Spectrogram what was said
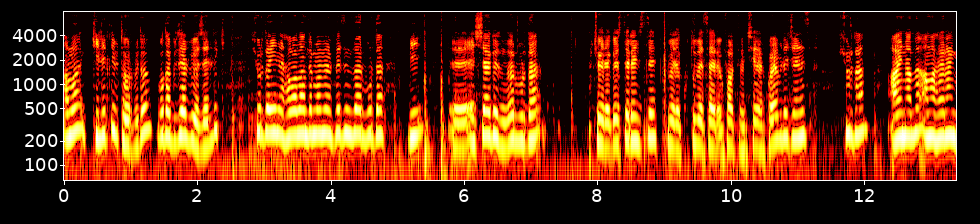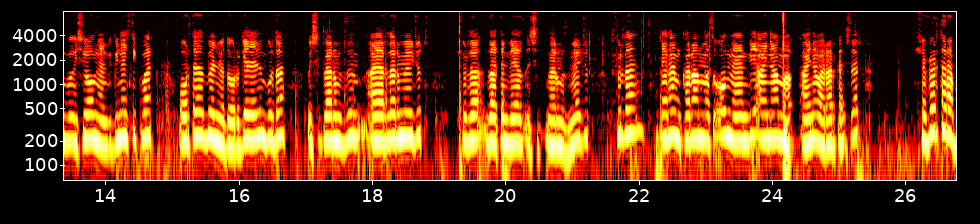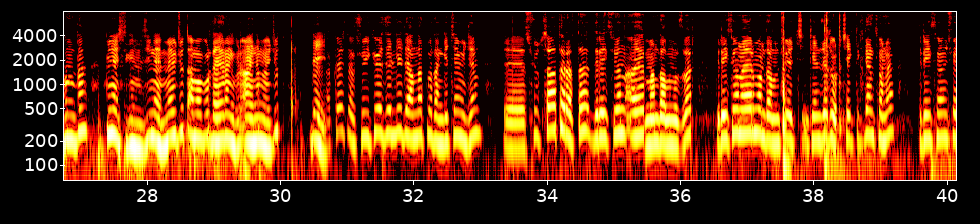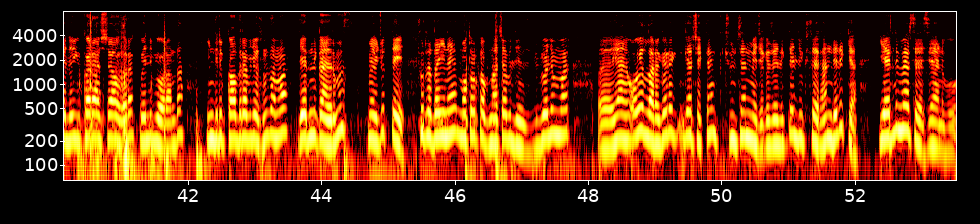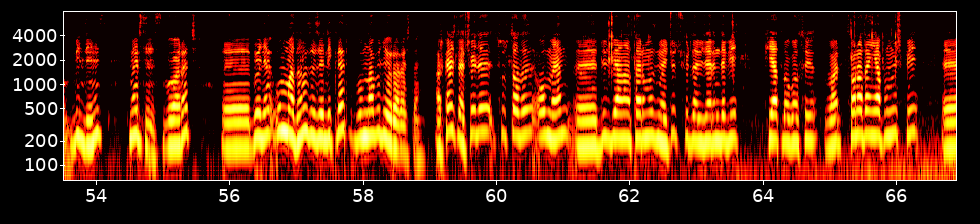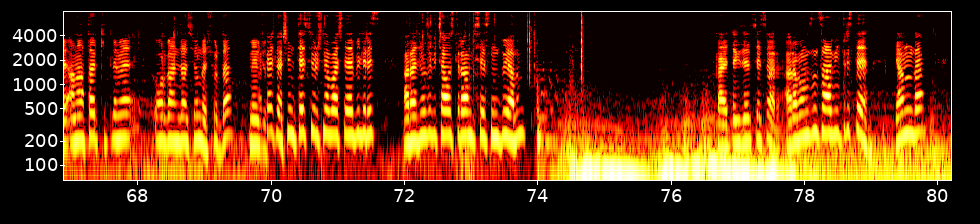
Ama kilitli bir torpido. Bu da güzel bir özellik. Şurada yine havalandırma menfezimiz var. Burada bir e, eşya gözümüz var. Burada şöyle göstereyim size. Böyle kutu vesaire ufak tefek şeyler koyabileceğiniz. Şurada aynalı ama herhangi bir ışığı olmayan bir güneşlik var. Orta bölüme doğru gelelim. Burada ışıklarımızın ayarları mevcut. Şurada zaten beyaz ışıklarımız mevcut. Şurada herhangi kararması olmayan bir ayna, ayna var arkadaşlar. Şoför tarafında güneşliğimiz yine mevcut ama burada herhangi bir ayna mevcut değil. Arkadaşlar şu iki özelliği de anlatmadan geçemeyeceğim. Ee, şu sağ tarafta direksiyon ayar mandalımız var. Direksiyon ayar mandalını şöyle kendinize doğru çektikten sonra direksiyonu şöyle yukarı aşağı olarak belli bir oranda indirip kaldırabiliyorsunuz ama derinlik ayarımız mevcut değil. Şurada da yine motor kapını açabildiğiniz bir bölüm var. Ee, yani o yıllara göre gerçekten küçümsenmeyecek özellikle lüksler. Hani dedik ya yerli Mercedes yani bu bildiğiniz Mercedes bu araç. Ee, böyle ummadığınız özellikler bulunabiliyor araçta. Arkadaşlar şöyle sustalı olmayan e, düz bir anahtarımız mevcut. Şurada üzerinde bir Fiat logosu var. Sonradan yapılmış bir e, anahtar kitleme organizasyonu da şurada mevcut. Arkadaşlar şimdi test sürüşüne başlayabiliriz. Aracımızı bir çalıştıralım bir sesini duyalım. Gayet de güzel bir sesi var. Arabamızın sahibi İdris de yanında.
